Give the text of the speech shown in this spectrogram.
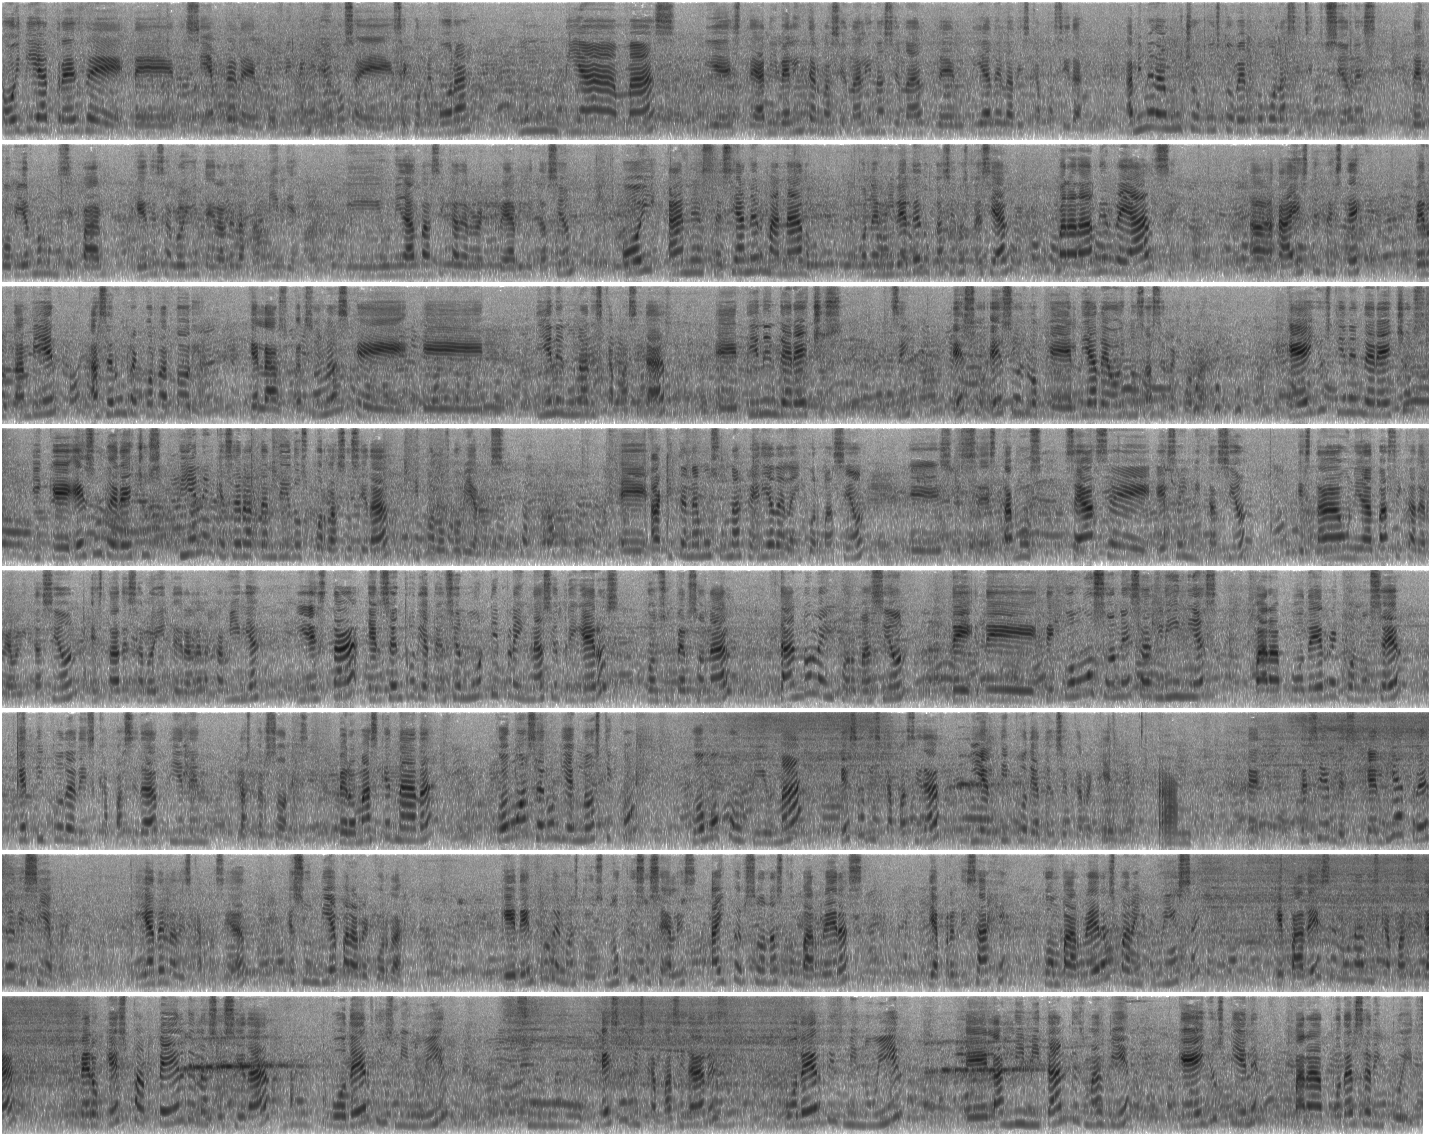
hoy día 3 de, diciembre del 2021 se, se, conmemora un día más y este, a nivel internacional y nacional del Día de la Discapacidad. A mí me da mucho gusto ver cómo las instituciones del gobierno municipal, que es Desarrollo Integral de la Familia y Unidad Básica de Rehabilitación, hoy este, se han hermanado con el nivel de educación especial para darle realce a este festejo pero también hacer un recordatorio que las personas que, tienen una discapacidad eh, tienen derechos. ¿sí? Eso, eso es lo que el día de hoy nos hace recordar. Que ellos tienen derechos y que esos derechos tienen que ser atendidos por la sociedad y por los gobiernos. Eh, aquí tenemos una feria de la información, estamos, se hace esa invitación está Unidad Básica de Rehabilitación, está Desarrollo Integral de la Familia y está el Centro de Atención Múltiple Ignacio Trigueros con su personal dando la información de, cómo son esas líneas para poder reconocer qué tipo de discapacidad tienen las personas. Pero más que nada, cómo hacer un diagnóstico, cómo confirmar esa discapacidad y el tipo de atención que requiere. Decirles que el día 3 de diciembre, Día de la Discapacidad, es un día para recordar que dentro de nuestros núcleos sociales hay personas con barreras de aprendizaje, con barreras para incluirse, que padecen una discapacidad, pero que es papel de la sociedad poder disminuir esas discapacidades, poder disminuir eh, las limitantes más bien que ellos tienen para poder ser incluidos.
